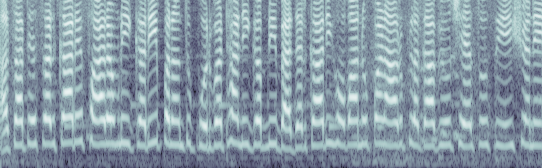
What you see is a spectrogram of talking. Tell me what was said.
આ સાથે સરકારે ફાળવણી કરી, પરંતુ પુરવઠા નિગમની બેદરકારી હોવાનો પણ આરોપ લગાવ્યો છે. એસોસિએશને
